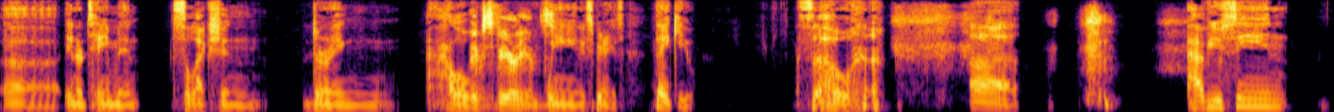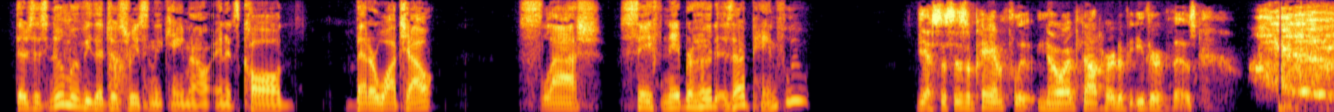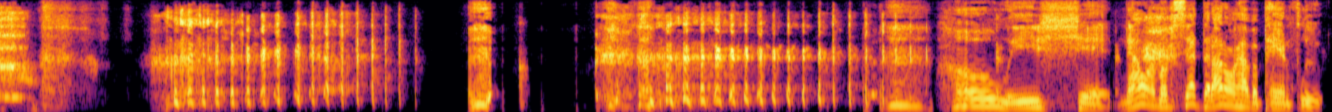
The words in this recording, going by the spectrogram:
uh, entertainment selection during Halloween Experience. Ween experience. Thank you. So, uh, have you seen? There's this new movie that just recently came out, and it's called "Better Watch Out" slash Safe Neighborhood. Is that a pan flute? Yes, this is a pan flute. No, I've not heard of either of those. Holy shit! Now I'm upset that I don't have a pan flute.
